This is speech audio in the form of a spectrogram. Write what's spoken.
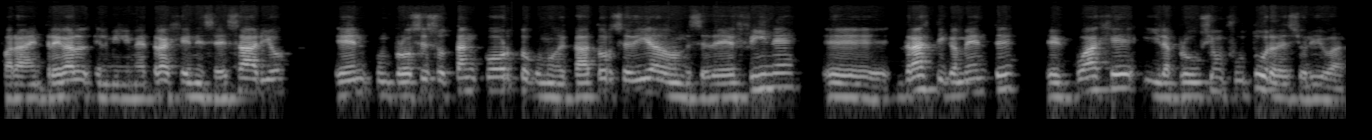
para entregar el milimetraje necesario en un proceso tan corto como de 14 días donde se define eh, drásticamente el cuaje y la producción futura de ese olivar.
